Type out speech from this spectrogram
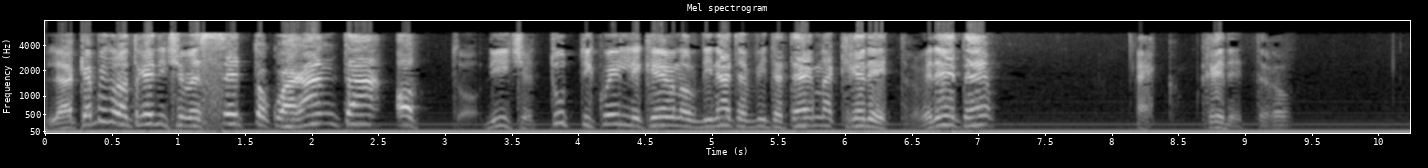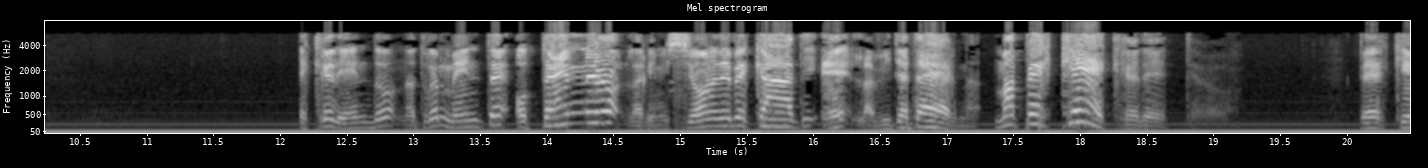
Il capitolo 13, versetto 48 8 dice tutti quelli che erano ordinati a vita eterna credettero, vedete? Ecco, credettero. E credendo, naturalmente, ottennero la remissione dei peccati e la vita eterna. Ma perché credettero? Perché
